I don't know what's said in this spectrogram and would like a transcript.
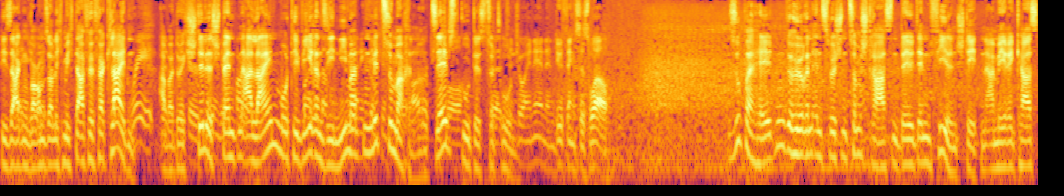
Die sagen, warum soll ich mich dafür verkleiden? Aber durch stilles Spenden allein motivieren sie niemanden mitzumachen und selbst Gutes zu tun. Superhelden gehören inzwischen zum Straßenbild in vielen Städten Amerikas.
